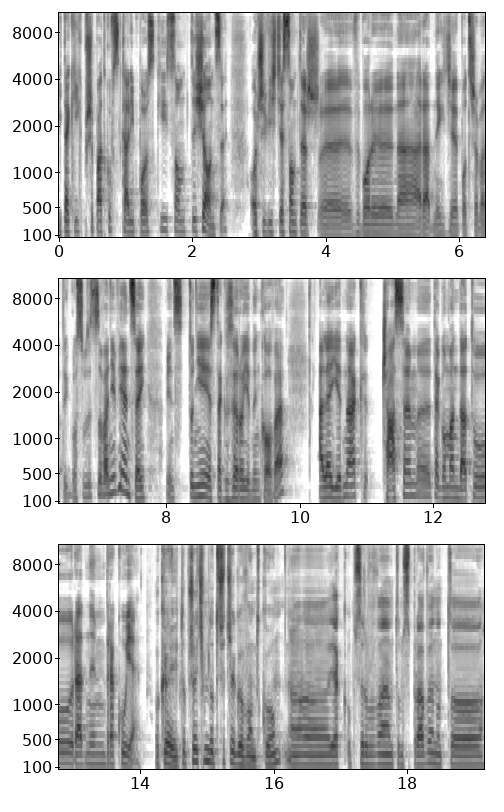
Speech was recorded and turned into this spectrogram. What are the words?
I takich przypadków w skali Polski są tysiące. Oczywiście są też e, wybory na radnych, gdzie potrzeba tych głosów zdecydowanie więcej, więc to nie jest tak zero-jedynkowe, ale jednak czasem e, tego mandatu radnym brakuje. Okej, okay, to przejdźmy do trzeciego wątku. E, jak obserwowałem tą sprawę, no to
